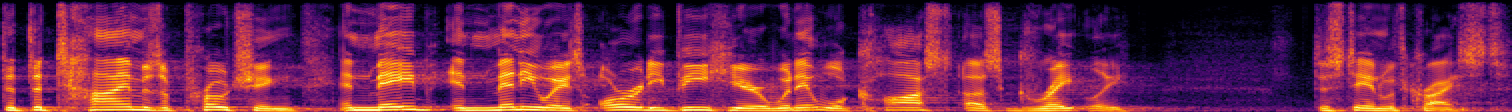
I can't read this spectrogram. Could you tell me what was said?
that the time is approaching and may, in many ways, already be here when it will cost us greatly to stand with Christ.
